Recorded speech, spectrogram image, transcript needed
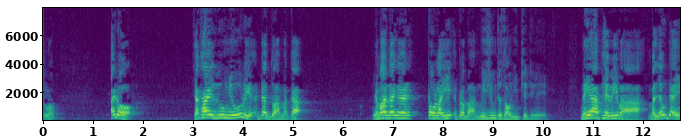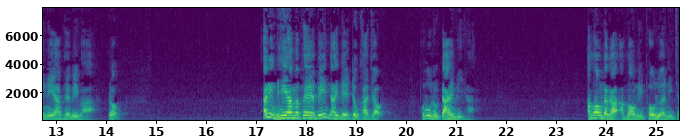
နော်အဲ့တော့ရခိုင်လူမျိုးတွေအတက်သွားမကမြန်မာနိုင်ငံတော်လှန်ရေးအတွက်ပါမီးယူတစောင်းကြီးဖြစ်တယ်။နေရာဖယ်ပေးပါမလုတ်တတ်ရင်နေရာဖယ်ပေးပါနော်။အဲ့ဒီနေရာမဖယ်ပေးနိုင်တဲ့ဒုက္ခကြောင့်ဘုဘုတို့တိုင်းပြည်ဟာအမောင်းတကအမောင်းတွေဖုံးလွှမ်းနေကြ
